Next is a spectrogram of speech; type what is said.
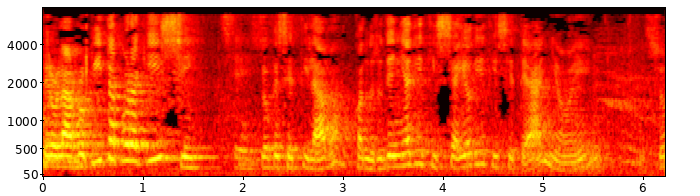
Pero la ropita por aquí sí. Lo que se estilaba. Cuando yo tenía 16 o 17 años, ¿eh? Eso.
